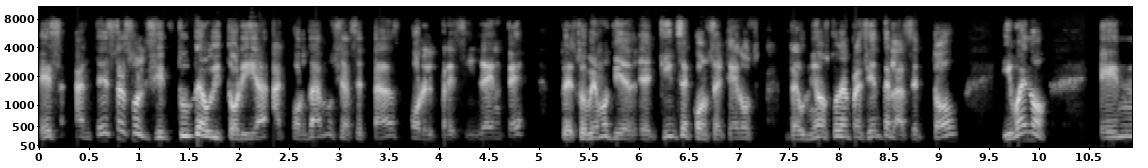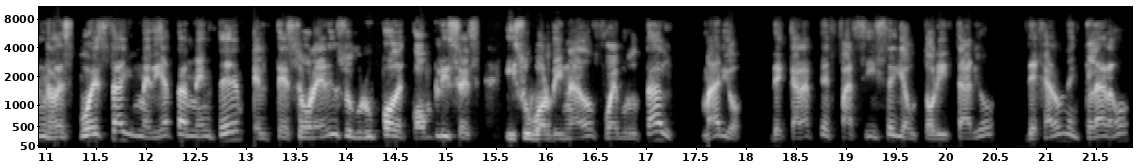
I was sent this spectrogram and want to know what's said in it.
es, ante esta solicitud de auditoría, acordamos y aceptadas por el presidente, estuvimos 15 eh, consejeros reunidos con el presidente, la aceptó, y bueno, en respuesta inmediatamente, el tesorero y su grupo de cómplices y subordinados fue brutal. Mario, de carácter fascista y autoritario, dejaron en claro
